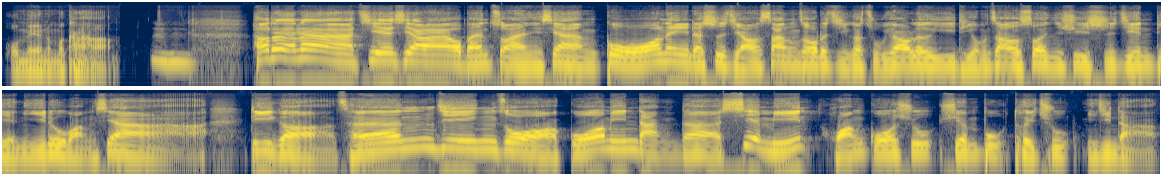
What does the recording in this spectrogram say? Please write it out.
我没有那么看好。嗯，好的，那接下来我们转向国内的视角。上周的几个主要热议题，我们照顺序时间点一路往下。第一个，曾经做国民党的县民黄国书宣布退出民进党。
